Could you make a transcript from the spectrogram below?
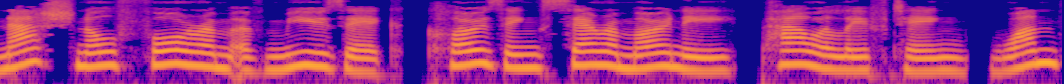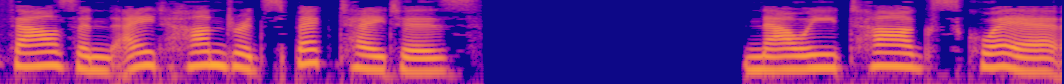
National Forum of Music, closing ceremony, powerlifting, 1,800 spectators. Nowy Targ Square,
